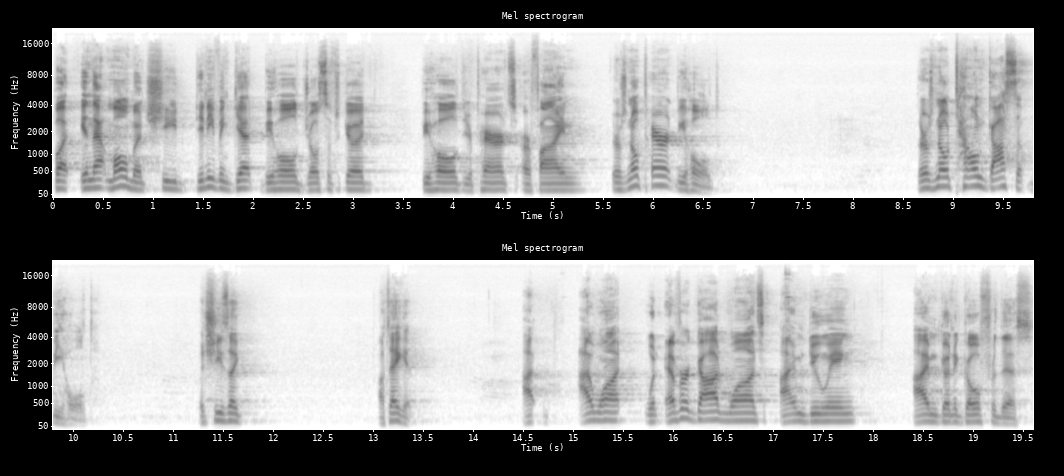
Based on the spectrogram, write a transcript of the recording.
But in that moment, she didn't even get, behold, Joseph's good. Behold, your parents are fine. There's no parent, behold. There's no town gossip, behold. But she's like, I'll take it. I, I want whatever God wants, I'm doing. I'm to go for this.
